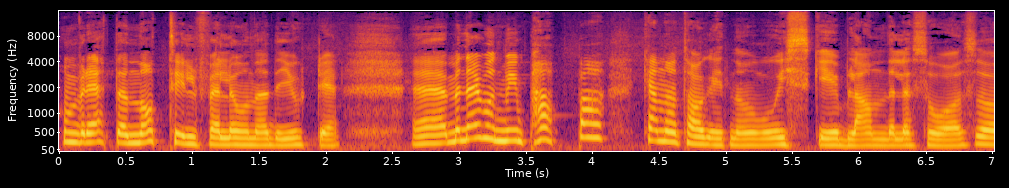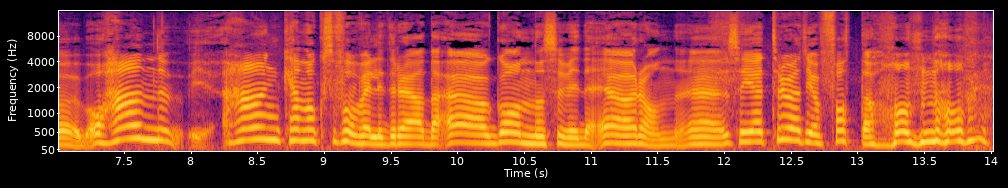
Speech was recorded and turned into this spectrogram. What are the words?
hon berättade något tillfälle hon hade gjort det. Eh, men däremot min pappa kan ha tagit någon whisky ibland eller så. så och han, han kan också få väldigt röda ögon och så vidare, öron. Eh, så jag tror att jag har fått av honom.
